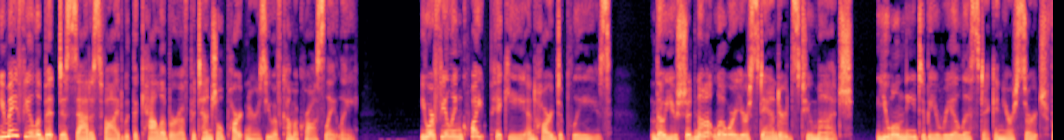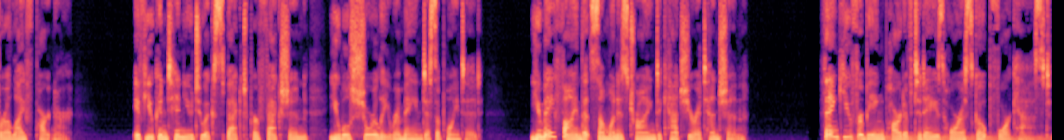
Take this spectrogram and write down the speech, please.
You may feel a bit dissatisfied with the caliber of potential partners you have come across lately. You are feeling quite picky and hard to please. Though you should not lower your standards too much, you will need to be realistic in your search for a life partner. If you continue to expect perfection, you will surely remain disappointed. You may find that someone is trying to catch your attention, Thank you for being part of today's horoscope forecast.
